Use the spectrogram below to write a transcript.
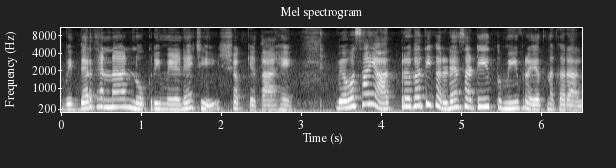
विद्यार्थ्यांना नोकरी मिळण्याची शक्यता आहे. व्यवसायात प्रगती करण्यासाठी तुम्ही प्रयत्न कराल.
